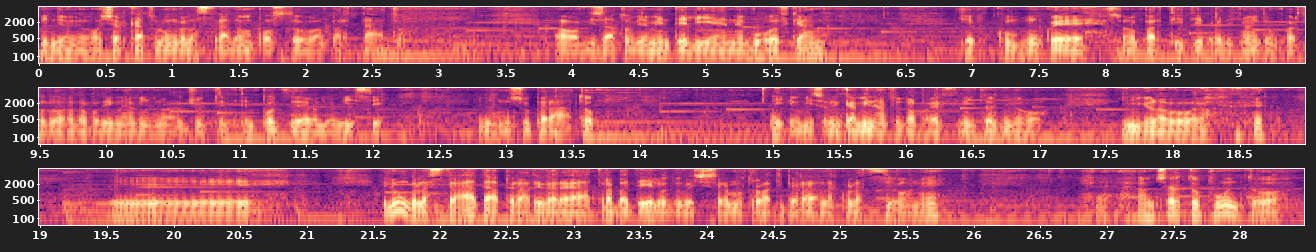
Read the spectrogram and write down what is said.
quindi ho cercato lungo la strada un posto appartato. Ho avvisato ovviamente Lien e Wolfgang, che comunque sono partiti praticamente un quarto d'ora dopo di me, mi hanno raggiunto in tempo zero, li ho visti e mi hanno superato e io mi sono incamminato dopo aver finito il mio, il mio lavoro. e, e lungo la strada per arrivare a Trabadelo dove ci saremmo trovati per la colazione, a un certo punto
